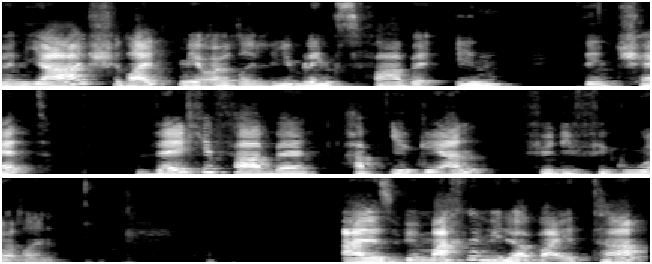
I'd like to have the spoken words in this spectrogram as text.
Wenn ja, schreibt mir eure Lieblingsfarbe in den Chat. Welche Farbe habt ihr gern für die Figuren? Also, wir machen wieder weiter.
